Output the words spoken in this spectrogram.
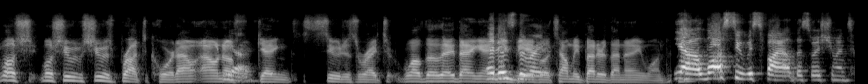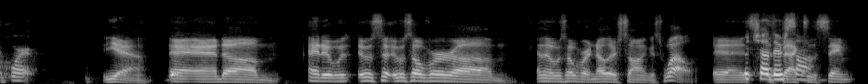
well, she, well, she was she was brought to court. I don't, I don't know Yeah. if getting sued is the right. To, well, though they they It you'd be the able right- to tell me better than anyone. yeah, a lawsuit was filed. That's why she went to court. Yeah, and um, and it was it was it was over um, and it was over another song as well. And Which it's, other it's back to the same.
